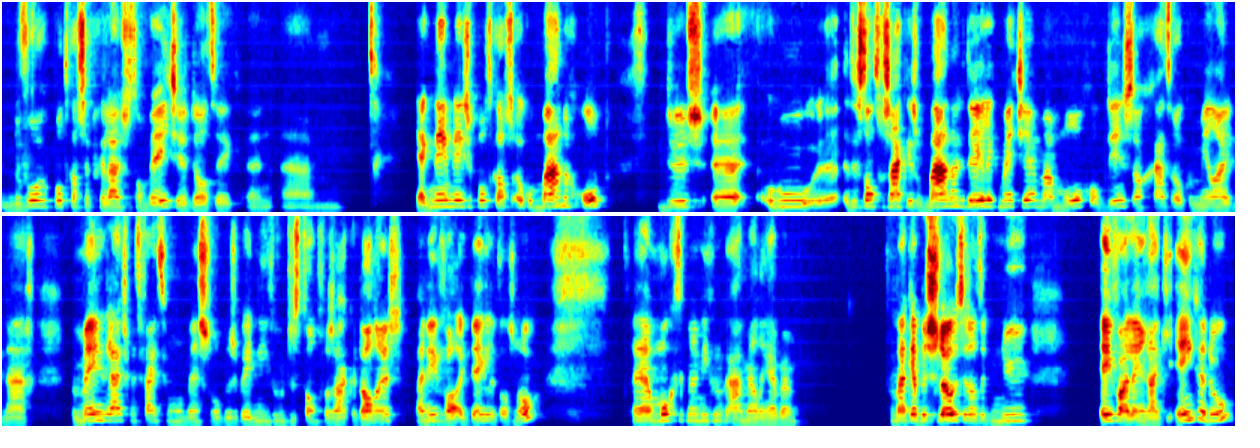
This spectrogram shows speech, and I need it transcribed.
de vorige podcast hebt geluisterd, dan weet je dat ik een. Um, ja, ik neem deze podcast ook op maandag op. Dus hoe de stand van zaken is op maandag deel ik met je. Maar morgen op dinsdag gaat er ook een mail uit naar mijn mailinglijst met 1500 mensen erop. Dus ik weet niet hoe de stand van zaken dan is. Maar in ieder geval, ik deel het alsnog. Uh, mocht ik nog niet genoeg aanmelding hebben. Maar ik heb besloten dat ik nu even alleen Rijkje 1 ga doen.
